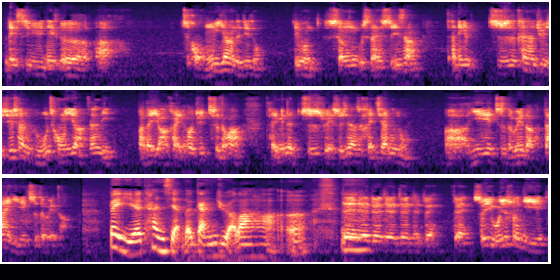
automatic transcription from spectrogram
类似于那个啊虫一样的这种这种生物，但实际上它那个汁看上去就像蠕虫一样，但是你把它咬开以后去吃的话，它里面的汁水实际上是很像那种啊椰汁的味道，淡椰汁的味道。贝爷探险的感觉了哈，嗯，对对对对对对对对，所以我就说你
